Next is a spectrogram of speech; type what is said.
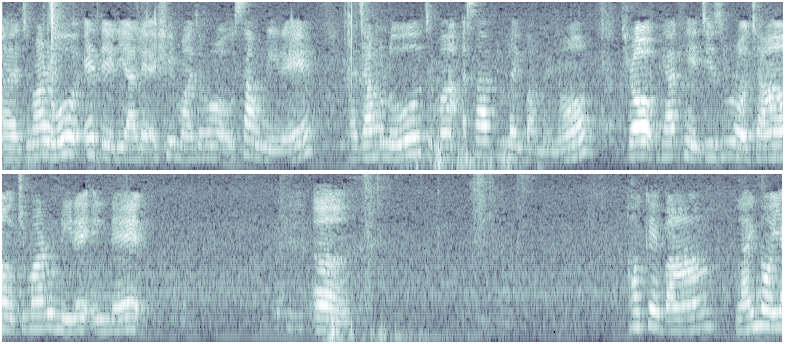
အဲကျမတို့ဧည့်သည်တွေကလည်းအရှိမကျမတို့စောင့်နေတယ်ဒါကြောင့်မလို့ကျမအစပြုလိုက်ပါမယ်เนาะဆိုတော့ဘုရားခင်ကျေးဇူးတော်ကြောင့်ကျမတို့နေတဲ့အိမ်နဲ့အဲ ဟုတ်ကဲ့ပါ line တော့ရ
